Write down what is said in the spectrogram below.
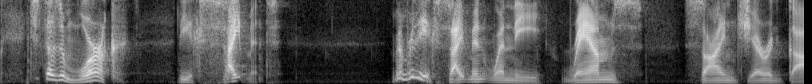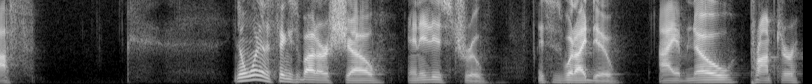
It just doesn't work. The excitement. Remember the excitement when the Rams signed Jared Goff? You know, one of the things about our show, and it is true, this is what I do. I have no prompter.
